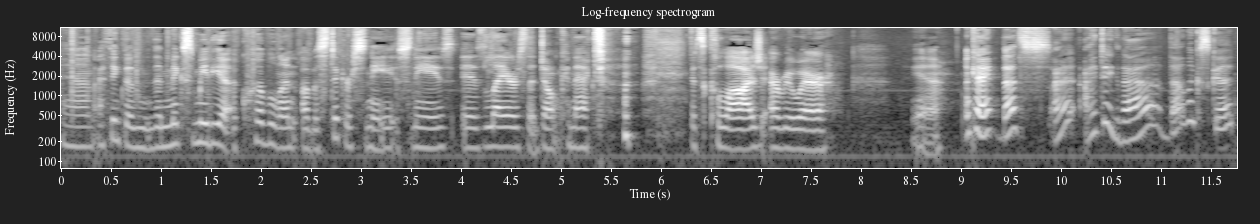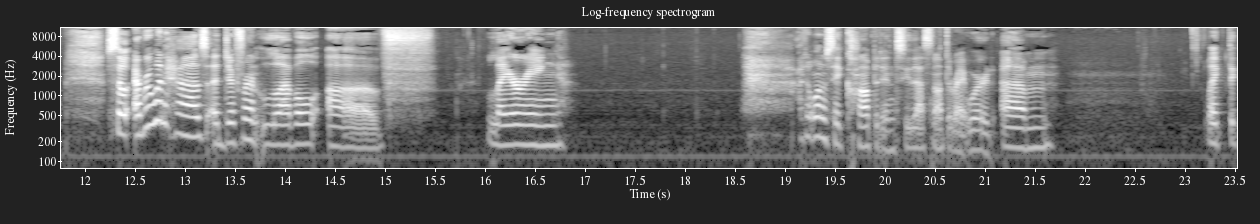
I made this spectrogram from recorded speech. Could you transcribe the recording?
And I think the, the mixed media equivalent of a sticker sneeze, sneeze is layers that don't connect. It's collage everywhere. Yeah. Okay, that's I, I dig that. That looks good. So everyone has a different level of layering. I don't want to say competency, that's not the right word. Um like the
